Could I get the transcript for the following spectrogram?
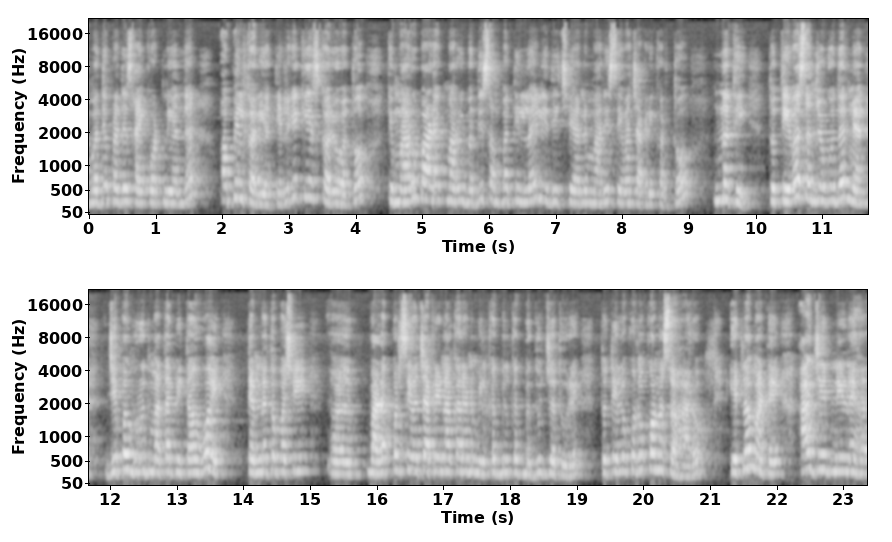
મધ્યપ્રદેશ હાઈકોર્ટની અંદર અપીલ કરી હતી. એટલે કે કેસ કર્યો હતો કે મારું બાળક મારી બધી સંપત્તિ લઈ લીધી છે અને મારી સેવા ચાકરી કરતો નથી. તો તેવા સંજોગો દરમિયાન જે પણ વૃદ્ધ માતા પિતા હોય, તેમને તો પછી બાળક પણ સેવા ચાકરી ના કરે અને મિલકત બિલકત બધું જ જતું રહે, તો તે લોકોનો કોનો સહારો? એટલા માટે આ જે નિર્ણય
